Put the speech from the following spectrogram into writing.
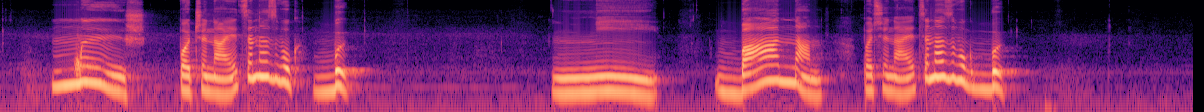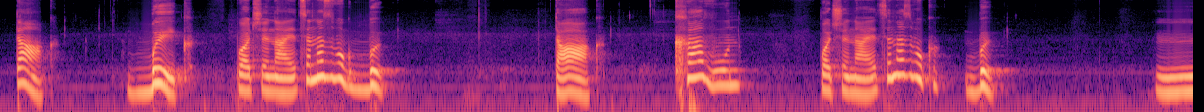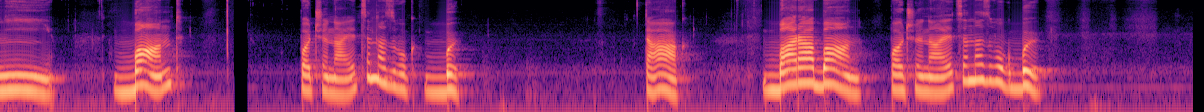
Миш починається на звук Б. Ні. Банан починається на звук Б. Так. Бик починається на звук Б. Так. Кавун починається на звук Б. Ні. Бант починається на звук Б. Так. Барабан починається на звук Б.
